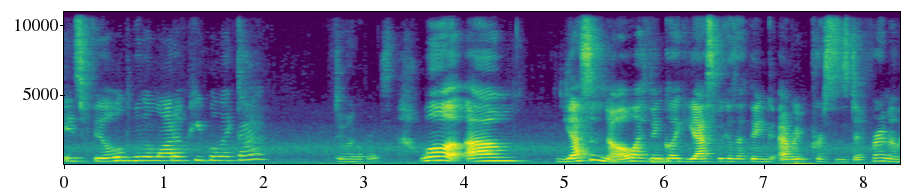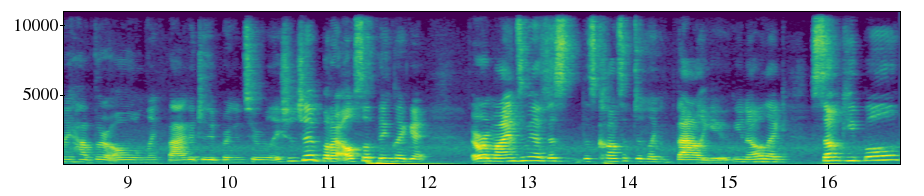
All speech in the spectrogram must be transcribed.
is filled with a lot of people like that? Do you want to go first? Well, um, yes and no. I Mm. think like yes because I think every person's different and they have their own like baggage they bring into a relationship. But I also think like it it reminds me of this this concept of like value. You know, like some people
